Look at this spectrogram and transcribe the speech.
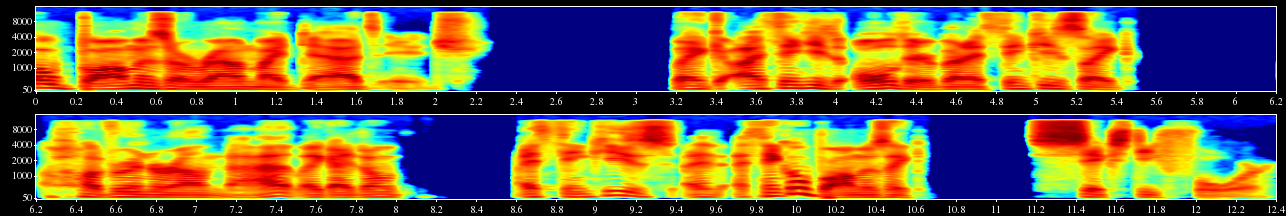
Obama's around my dad's age. Like, I think he's older, but I think he's like hovering around that. Like, I don't, I think he's, I, I think Obama's like 64.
